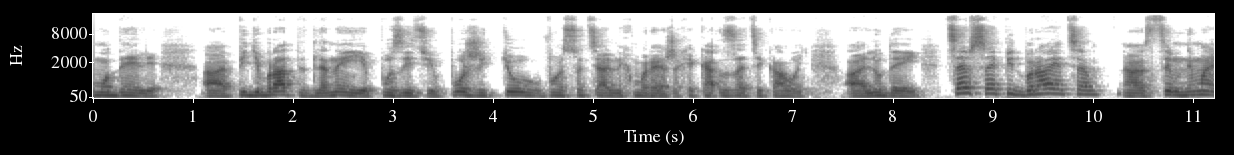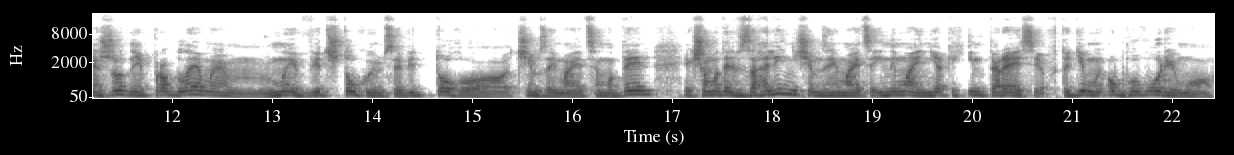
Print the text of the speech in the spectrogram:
моделі, підібрати для неї позицію по життю в соціальних мережах, яка зацікавить людей. Це все підбирається. З цим немає жодної проблеми. Ми відштовхуємося від того, чим займається модель. Якщо модель взагалі нічим займається і не має ніяких інтересів, тоді ми обговорюємо,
